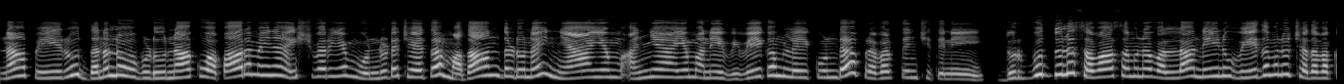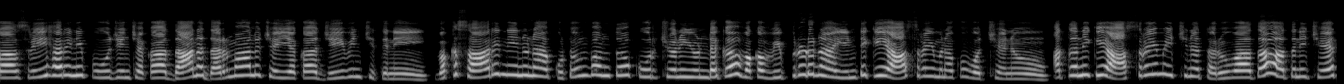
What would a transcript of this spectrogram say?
నా పేరు ధనలోభుడు. నాకు అపారమైన ఐశ్వర్యం ఉండుట చేత మదాంధుడునై న్యాయం అన్యాయం అనే వివేకం లేకుండా ప్రవర్తించి తిని దుర్బుద్ధుల సవాసమున వల్ల నేను వేదములు చదవక శ్రీహరిని పూజించక దాన ధర్మాలు చెయ్యక జీవించి తిని ఒకసారి నేను నా కుటుంబంతో కూర్చొని ఉండగా ఒక విప్రుడు నా ఇంటికి ఆశ్రయమునకు వచ్చెను. అతనికి ఆశ్రయం ఇచ్చిన తరువాత అతని చేత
